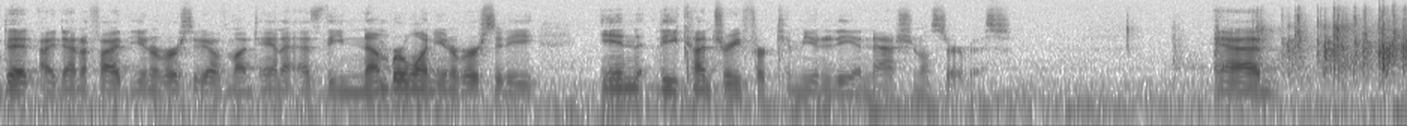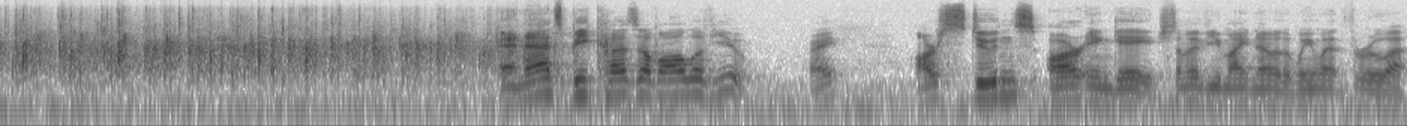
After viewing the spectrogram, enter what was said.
that identified the University of Montana as the number one university in the country for community and national service. And And that's because of all of you, right? Our students are engaged. Some of you might know that we went through a,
